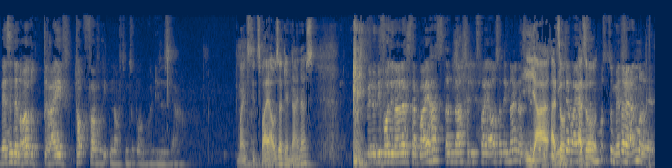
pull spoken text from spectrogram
Wer sind denn eure drei Top-Favoriten auf den Super Bowl dieses Jahr? Du meinst die zwei außer den Niners? Wenn du die 49ers dabei hast, dann darfst du die zwei außer den Niners nennen. Ja, also, hast, also, musst du mir drei andere nennen.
